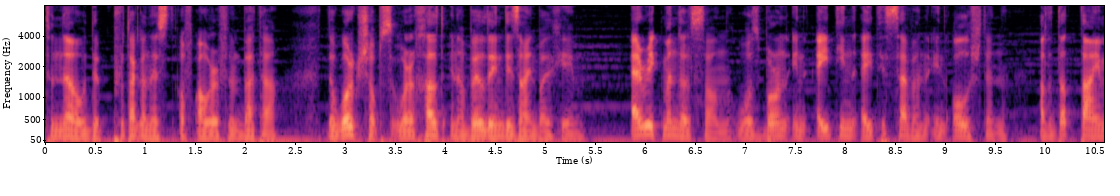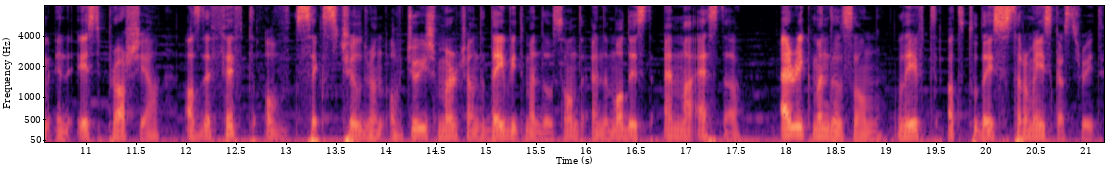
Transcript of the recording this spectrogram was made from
to know the protagonist of our film Beta. The workshops were held in a building designed by him. Eric Mendelssohn was born in 1887 in Olsztyn, at that time in East Prussia, as the fifth of six children of Jewish merchant David Mendelssohn and modest Emma Esther. Eric Mendelssohn lived at today's Staromiejska Street.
